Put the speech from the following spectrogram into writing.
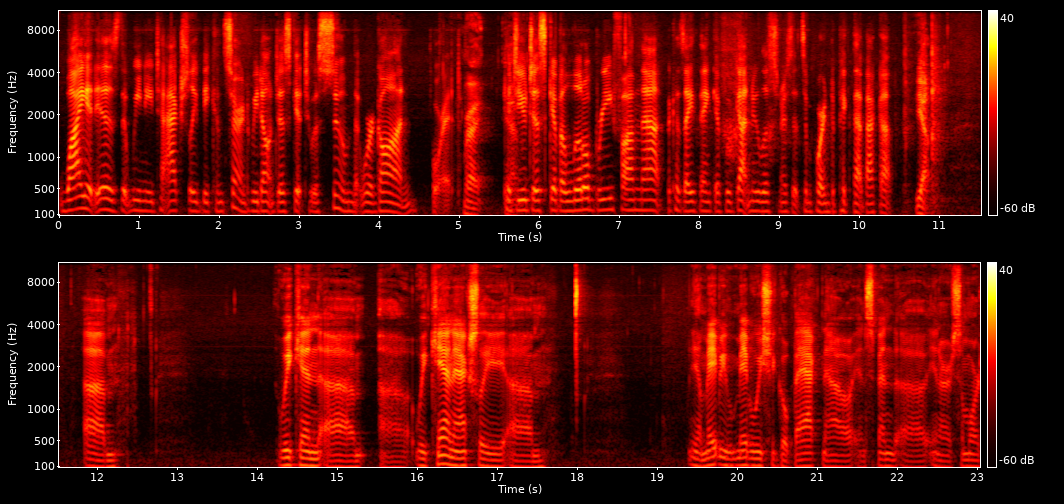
why it is that we need to actually be concerned we don't just get to assume that we're gone for it right could yeah. you just give a little brief on that because i think if we've got new listeners it's important to pick that back up Yeah. Um, we can um, uh, we can actually um, you know maybe maybe we should go back now and spend uh, in our some more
